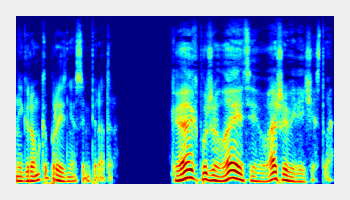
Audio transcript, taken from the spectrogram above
негромко произнес император. «Как пожелаете, Ваше Величество!»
